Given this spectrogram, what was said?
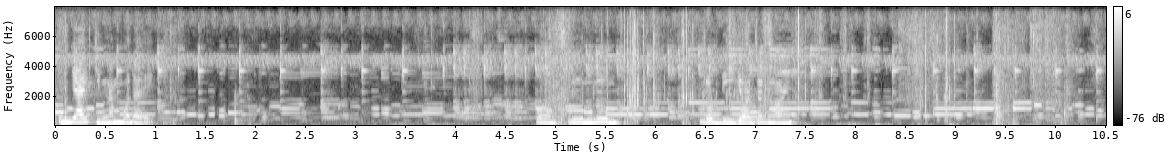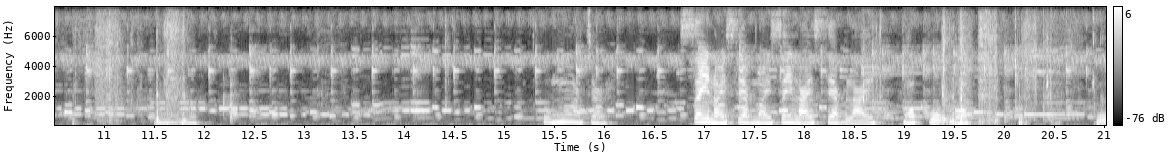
คุณยายกินน้ำบ่ได้โอ้ลืมลืมรสดีย้อนจักหน่อยผงนัวจ้ะใส่หน่อยแซบหน่อยใส่หลายแซบหลายหัวปกหัวโอ้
